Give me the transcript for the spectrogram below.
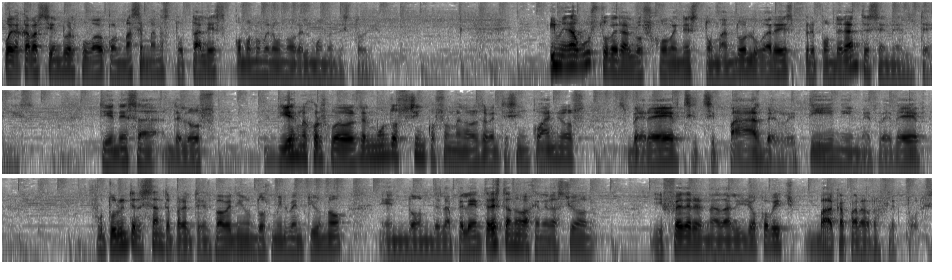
puede acabar siendo el jugador con más semanas totales como número uno del mundo en la historia. Y me da gusto ver a los jóvenes tomando lugares preponderantes en el tenis. Tienes a, de los 10 mejores jugadores del mundo, 5 son menores de 25 años, Zverev, Tsitsipas, Berretini, Medvedev. Futuro interesante para el tenis. Va a venir un 2021 en donde la pelea entre esta nueva generación y Federer, Nadal y Djokovic va a acaparar reflectores.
